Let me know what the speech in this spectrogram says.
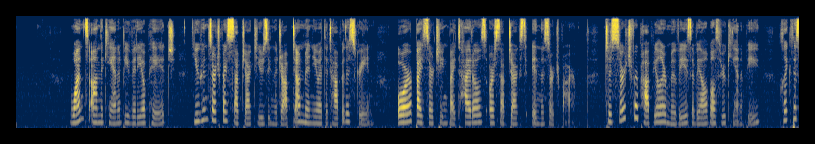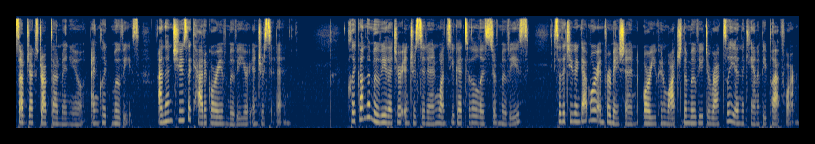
Once on the Kanopy video page, you can search by subject using the drop-down menu at the top of the screen or by searching by titles or subjects in the search bar. To search for popular movies available through Kanopy, click the Subjects drop-down menu and click Movies, and then choose the category of movie you're interested in. Click on the movie that you're interested in once you get to the list of movies so that you can get more information or you can watch the movie directly in the Kanopy platform.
